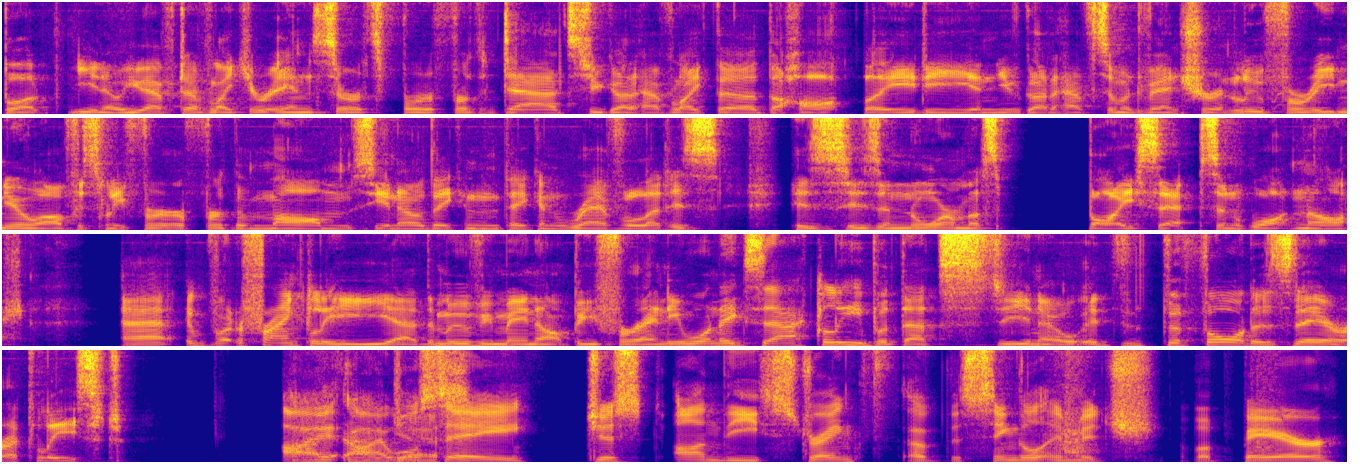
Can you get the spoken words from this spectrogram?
but you know you have to have like your inserts for for the dads. So you got to have like the the hot lady and you've got to have some adventure. And Lou Ferrigno obviously for for the moms you know they can they can revel at his his his enormous biceps and whatnot. Uh, but frankly, yeah, the movie may not be for anyone exactly, but that's you know, it, the thought is there at least. I, I- I I, will say, just on the strength of the single image of a bear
